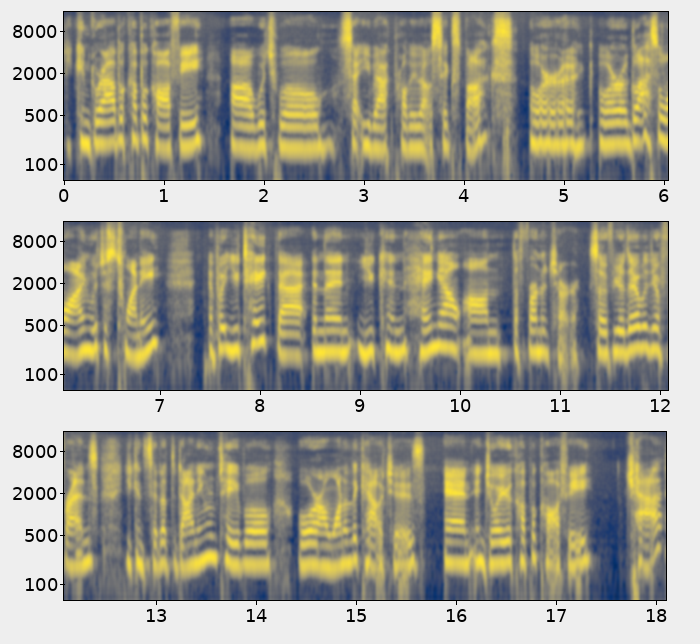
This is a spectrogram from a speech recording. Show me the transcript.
You can grab a cup of coffee, uh, which will set you back probably about six bucks, or a, or a glass of wine, which is twenty. But you take that, and then you can hang out on the furniture. So if you're there with your friends, you can sit at the dining room table or on one of the couches and enjoy your cup of coffee, chat,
